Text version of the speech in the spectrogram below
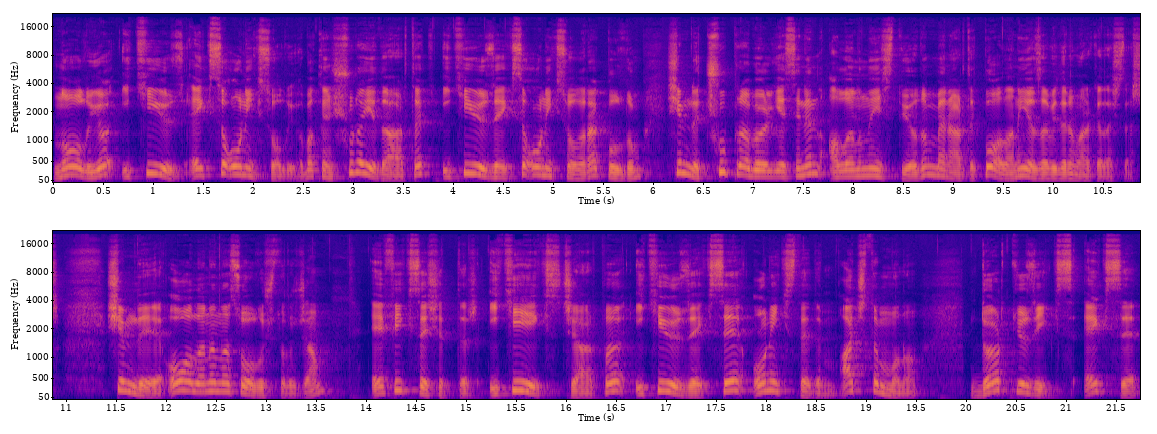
Ne oluyor? 200 eksi 10x oluyor. Bakın şurayı da artık 200 eksi 10x olarak buldum. Şimdi çupra bölgesinin alanını istiyordum. Ben artık bu alanı yazabilirim arkadaşlar. Şimdi o alanı nasıl oluşturacağım? fx eşittir 2x çarpı 200 eksi 10x dedim. Açtım bunu. 400x eksi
